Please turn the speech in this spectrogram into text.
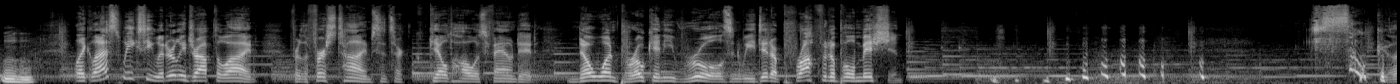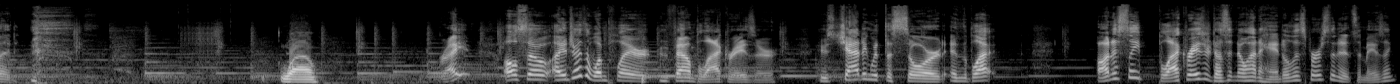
hmm Like last week's, he literally dropped the line For the first time since our guild hall was founded, no one broke any rules and we did a profitable mission. So good. wow. Right? Also, I enjoyed the one player who found Blackrazor, who's chatting with the sword, and the black. Honestly, Blackrazor doesn't know how to handle this person, and it's amazing.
